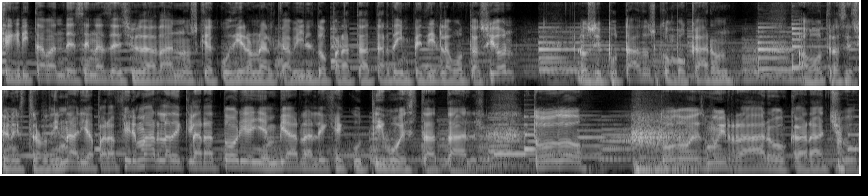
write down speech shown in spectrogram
que gritaban decenas de ciudadanos que acudieron al cabildo para tratar de impedir la votación, los diputados convocaron a otra sesión extraordinaria para firmar la declaratoria y enviarla al Ejecutivo Estatal. Todo, todo es muy raro, caracho.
